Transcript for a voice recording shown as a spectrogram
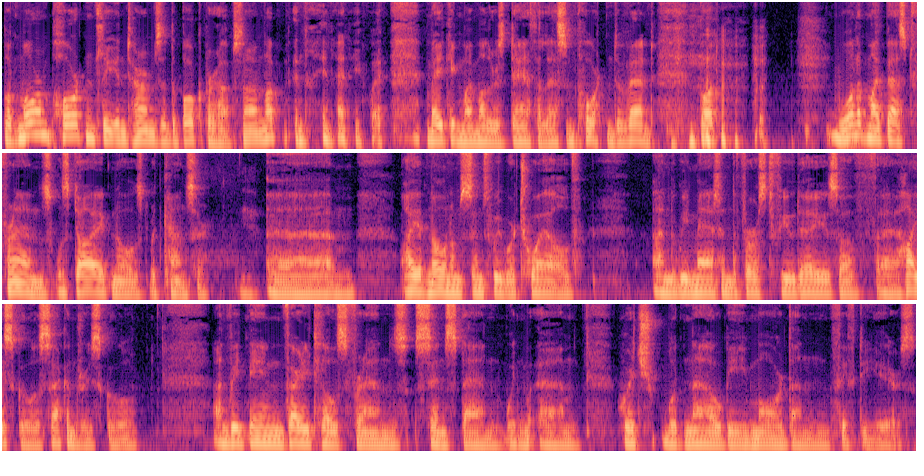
But more importantly, in terms of the book, perhaps, now I'm not in, in any way making my mother's death a less important event, but one of my best friends was diagnosed with cancer. Um, I had known him since we were 12, and we met in the first few days of uh, high school, secondary school. And we'd been very close friends since then, um, which would now be more than 50 years.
